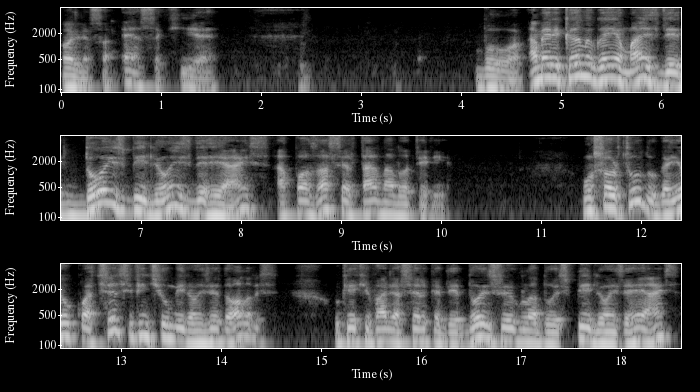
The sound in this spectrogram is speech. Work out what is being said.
Olha só, essa aqui é boa. Americano ganha mais de 2 bilhões de reais após acertar na loteria. Um sortudo ganhou 421 milhões de dólares, o que equivale a cerca de 2,2 bilhões de reais,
